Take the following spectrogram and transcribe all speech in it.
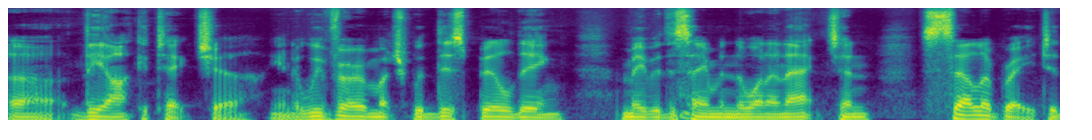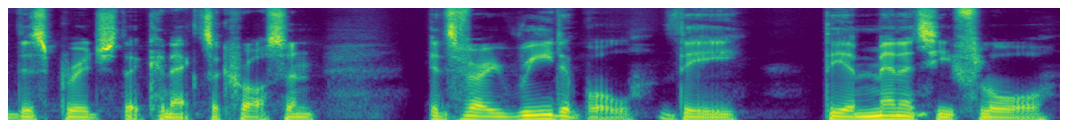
uh, the architecture. You know, we very much with this building, maybe the same in the one in Acton, celebrated this bridge that connects across, and it's very readable. The the amenity floor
